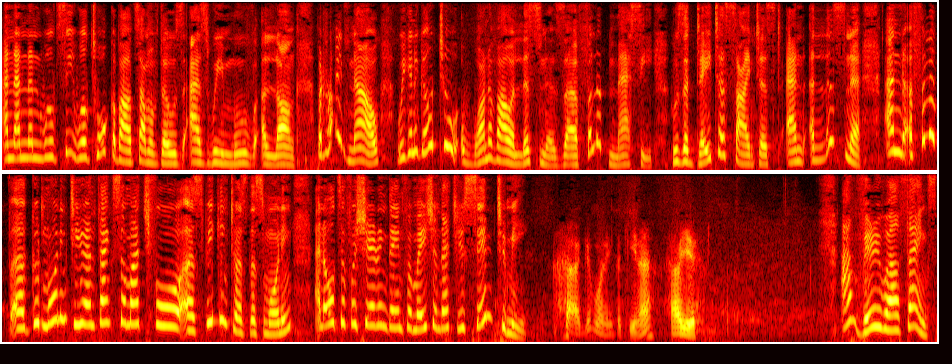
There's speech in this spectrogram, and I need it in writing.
And and then we'll see we'll talk about some of those as we move along. But right now we're going to go to one of our listeners uh, Phillip Massie who's a data scientist and a listener. And uh, Phillip uh, good morning to you and thanks so much for uh, speaking to us this morning and also for sharing the information that you sent to me. Good morning Sakina how are you I'm very well, thanks.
